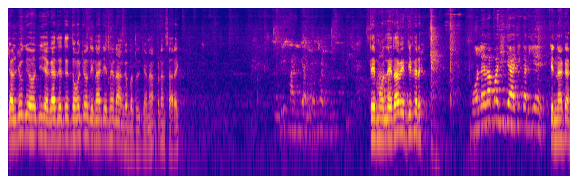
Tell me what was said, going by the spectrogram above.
ਚੱਲ ਜੂਗੀ ਉਹ ਜੀ ਜਗ੍ਹਾ ਤੇ ਤੇ ਦੋ ਚੋਂ ਦਿਨਾਂ ਚ ਇਹਨੇ ਰੰਗ ਬਦਲ ਜਾਣਾ ਆਪਣਾ ਸਾਰਾ ਹੀ। ਭਾਜੀ। ਤੇ ਮੁੱਲ ਇਹਦਾ ਵੀਰ ਜੀ ਫਿਰ? ਮੋਲੇ ਦਾ ਭਾਜੀ ਜਾਇਜ਼ ਹੀ ਕਰੀਏ। ਕਿੰਨਾ ਕ?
